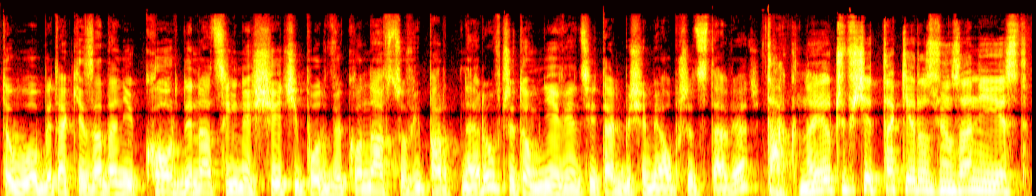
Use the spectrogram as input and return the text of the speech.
to byłoby takie zadanie koordynacyjne sieci podwykonawców i partnerów? Czy to mniej więcej tak by się miało przedstawiać? Tak, no i oczywiście takie rozwiązanie jest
